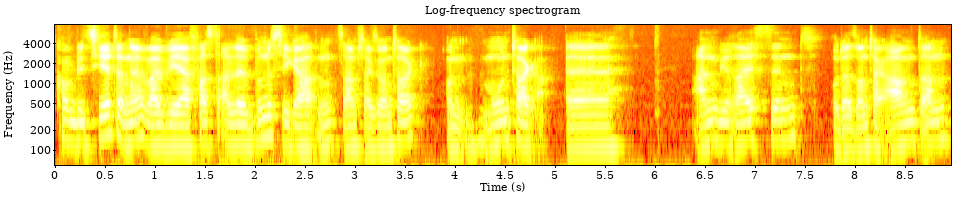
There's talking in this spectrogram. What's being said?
komplizierter, ne? weil wir ja fast alle Bundesliga hatten, Samstag, Sonntag und Montag äh, angereist sind oder Sonntagabend dann.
